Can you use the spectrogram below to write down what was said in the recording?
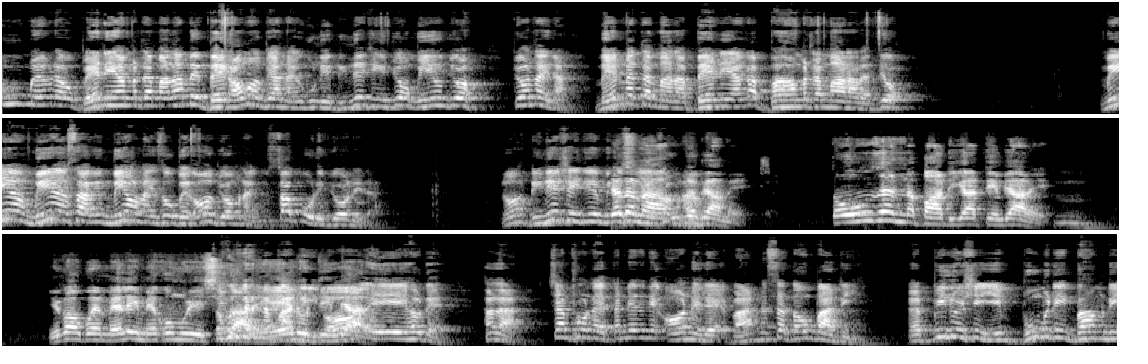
ဘူးမဲမတမာဘူးဘယ်နေရာမတမာလားမဲဘယ်ကောင်းမှပြနိုင်ဘူးနေဒီနေ့ချင်းပြောမင်းတို့ပြောပြောနိုင်တာမဲမတမာလားဘယ်နေရာကဘာမတမာလားလဲပြောမင်းကမင်းကစားပြီးမင်းအောင်နိုင်ဆိုဘယ်ကောင်းမှပြောမနိုင်ဘူးစောက်ပိုတွေပြောနေတာနော်ဒီနေ့ချိန်ချင်းမင်းပြတို့ဿနာဥပပြမယ်32ပါတီကတင်ပြတယ်อืมရွေးကောက်ပွဲမဲလိမ်မဲခုံမှုတွေရှိပါတယ်လို့တင်ပြတယ်အေးဟုတ်တယ်ဟုတ်လားချက်ဖွင့်တဲ့တနေ့တနေ့ on နေတဲ့ဗာ23ပါတီအဲပြီးလို့ရှိရင်ဘူးမတိဘာမတိ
